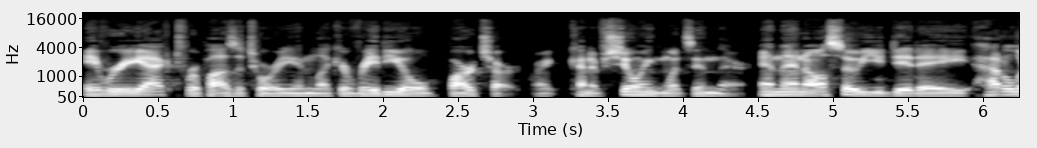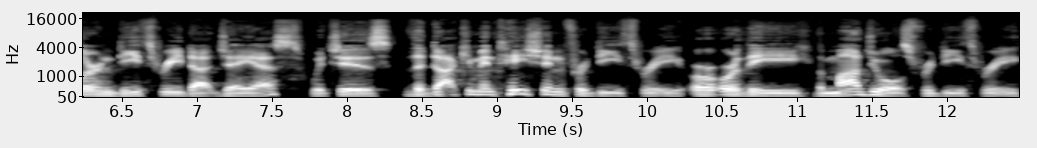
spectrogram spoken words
a React repository in like a radial bar chart, right? Kind of of showing what's in there. And then also you did a how to learn D3.js, which is the documentation for D3 or, or the, the modules for D3,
